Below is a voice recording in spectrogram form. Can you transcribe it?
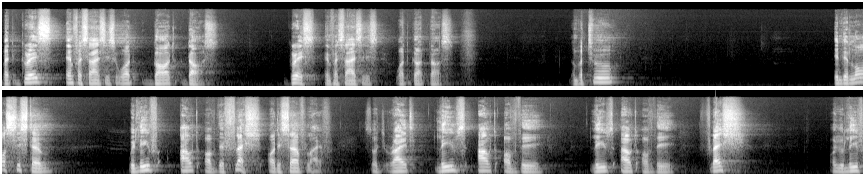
But grace emphasizes what God does. Grace emphasizes what God does. Number two, in the law system, we live out of the flesh or the self life. So, right, lives out of the lives out of the flesh, or you live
